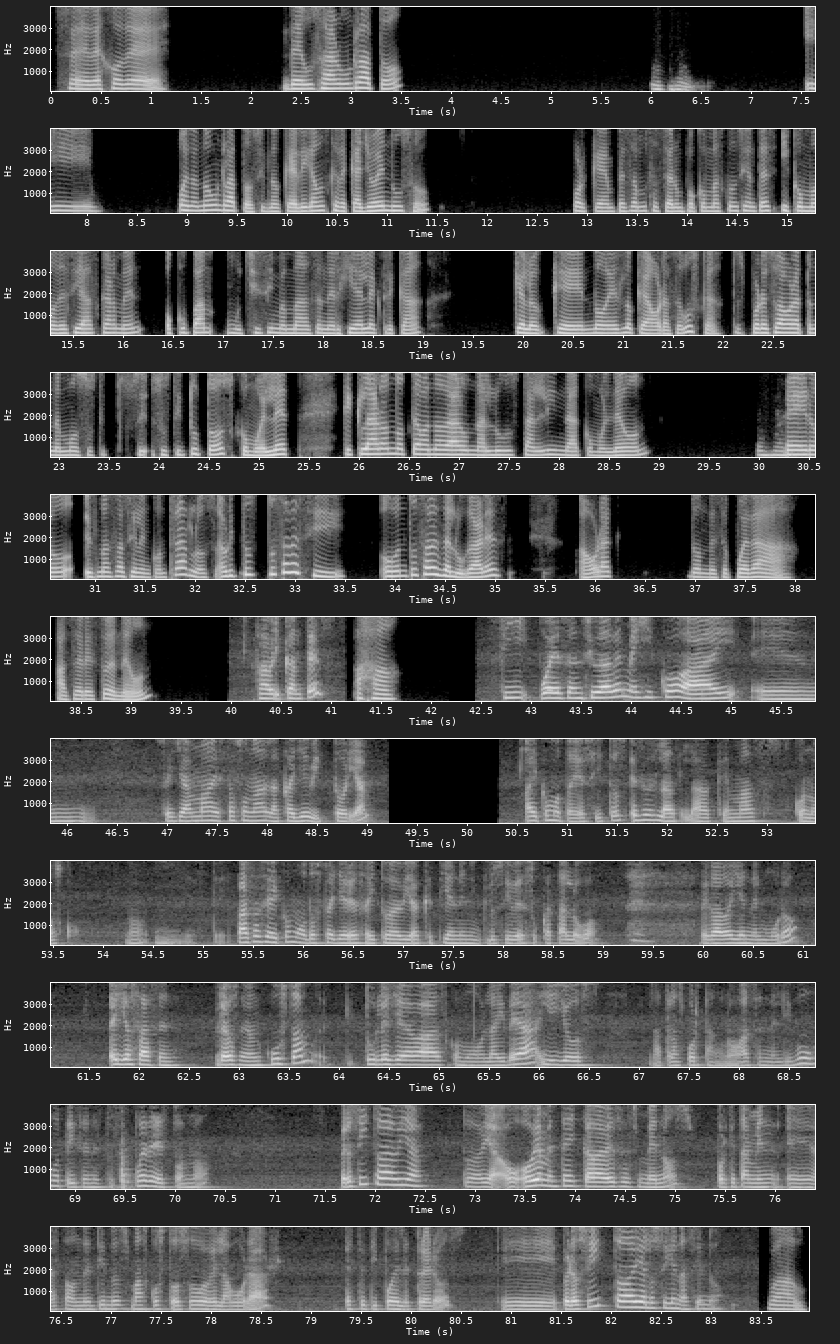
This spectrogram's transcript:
se dejó de, de usar un rato. Y bueno, no un rato, sino que digamos que decayó en uso porque empezamos a ser un poco más conscientes y como decías, Carmen, ocupa muchísima más energía eléctrica que lo que no es lo que ahora se busca. Entonces, por eso ahora tenemos sustitutos como el LED, que claro, no te van a dar una luz tan linda como el neón, pero es más fácil encontrarlos. Ahorita tú, sabes si, o tú sabes de lugares ahora donde se pueda hacer esto de neón. ¿Fabricantes? Ajá. Sí, pues en Ciudad de México hay, se llama esta zona la calle Victoria. Hay como tallercitos, esa es la, la que más conozco, ¿no? Y este, pasa si hay como dos talleres ahí todavía que tienen inclusive su catálogo pegado ahí en el muro. Ellos hacen creos neon custom, tú les llevas como la idea y ellos la transportan, ¿no? Hacen el dibujo, te dicen esto se puede, esto no. Pero sí, todavía, todavía. obviamente cada vez es menos, porque también, eh, hasta donde entiendo, es más costoso elaborar este tipo de letreros. Eh, pero sí, todavía lo siguen haciendo. Wow.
